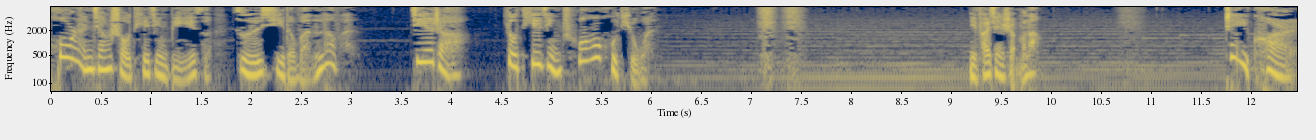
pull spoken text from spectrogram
忽然将手贴近鼻子，仔细的闻了闻，接着又贴近窗户去闻。你发现什么了？这块儿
